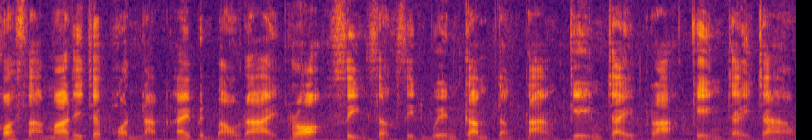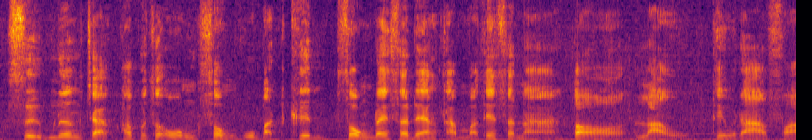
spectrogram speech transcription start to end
ก็สามารถที่จะผ่อนหนักให้เป็นเบาได้ เพราะสิ่งศักดิ์สิทธิ์เวรกรรมต่างๆ เกรงใจพระเกรงใจเจ้า สืบเนื่องจากพระพุทธองค์ทรงอุบัติขึ้น ทรงได้แสดงธรรมเทศนาต่อเหล่า เทวดาฟ้า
